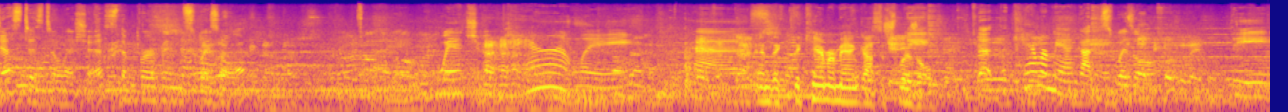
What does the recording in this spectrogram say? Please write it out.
just as delicious, the Bourbon Swizzle, which apparently has. And the, the cameraman got the swizzle. The, the cameraman got the swizzle. The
